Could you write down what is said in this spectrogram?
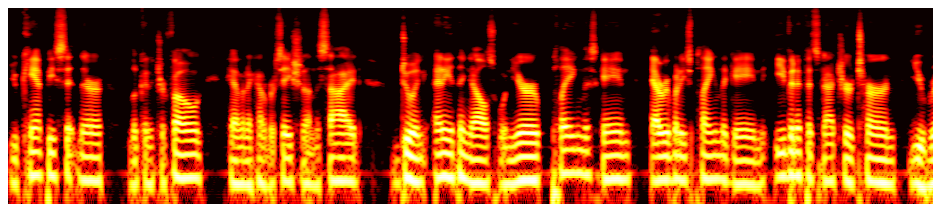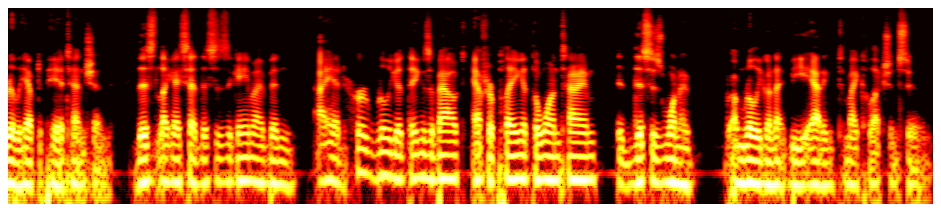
You can't be sitting there looking at your phone, having a conversation on the side, doing anything else. When you're playing this game, everybody's playing the game. Even if it's not your turn, you really have to pay attention. This, like I said, this is a game I've been, I had heard really good things about after playing it the one time. This is one I, I'm really going to be adding to my collection soon.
